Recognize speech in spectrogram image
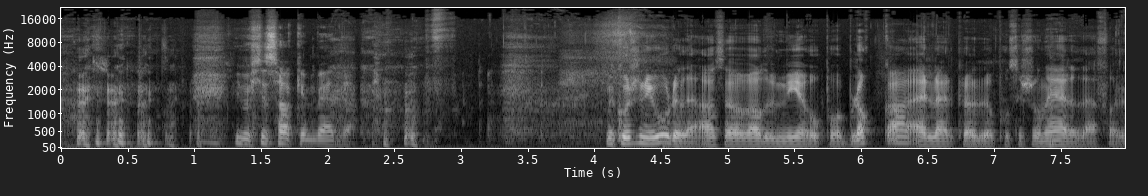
det gjorde ikke saken bedre. Men hvordan gjorde du det? Altså, var du mye oppå blokka, eller prøvde du å posisjonere deg for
